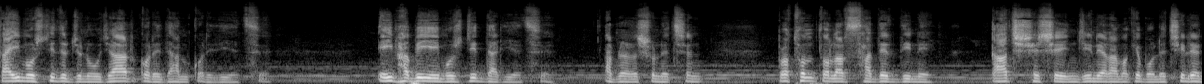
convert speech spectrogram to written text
তাই মসজিদের জন্য উজাড় করে দান করে দিয়েছে। এইভাবেই এই মসজিদ দাঁড়িয়েছে। আপনারা শুনেছেন, প্রথম তলার সাদের দিনে কাজ শেষে ইঞ্জিনিয়ার আমাকে বলেছিলেন,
